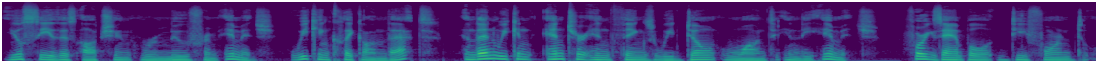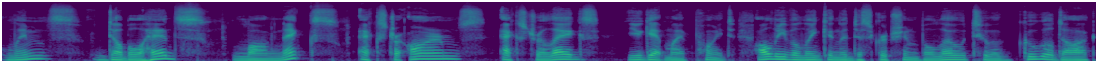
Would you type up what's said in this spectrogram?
you'll see this option remove from image. We can click on that and then we can enter in things we don't want in the image. For example, deformed limbs, double heads, long necks, extra arms, extra legs. You get my point. I'll leave a link in the description below to a Google Doc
